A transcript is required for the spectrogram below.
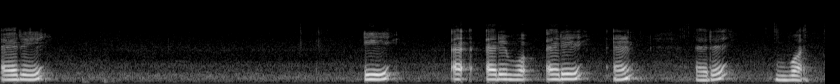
array a array array and array 1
